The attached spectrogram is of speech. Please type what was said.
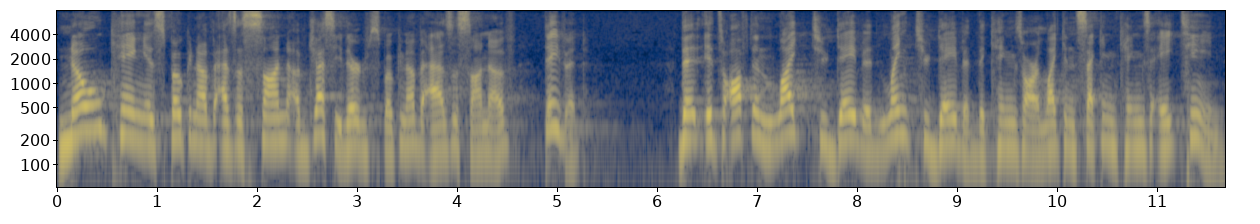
No king is spoken of as a son of Jesse, they're spoken of as a son of David. That it's often like to David, linked to David, the kings are, like in 2 Kings 18.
